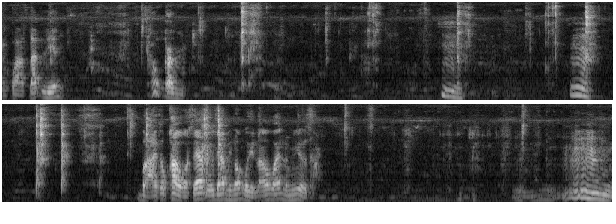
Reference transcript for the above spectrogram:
งกวาตัดเลี้ยงเข้ากัน อืม อืมบ่ายกับข้าวกับแซ่บโอ้ยามพี่น้องก็เห็นเอาไว้น้ำเงี้ยสั่งอืม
